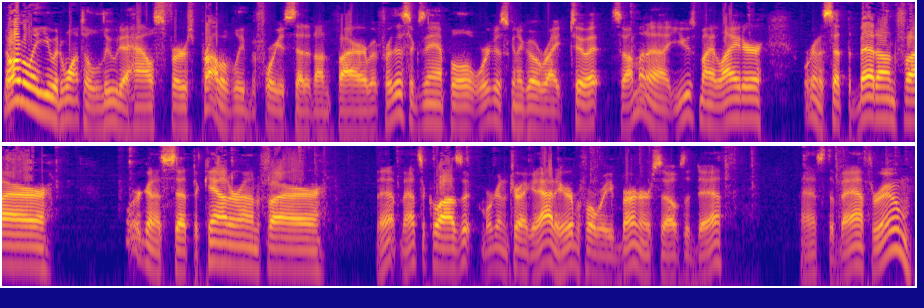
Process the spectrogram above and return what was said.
Normally you would want to loot a house first, probably before you set it on fire, but for this example, we're just going to go right to it. So I'm going to use my lighter. We're going to set the bed on fire. We're going to set the counter on fire. Yep, that's a closet. We're going to try to get out of here before we burn ourselves to death. That's the bathroom.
